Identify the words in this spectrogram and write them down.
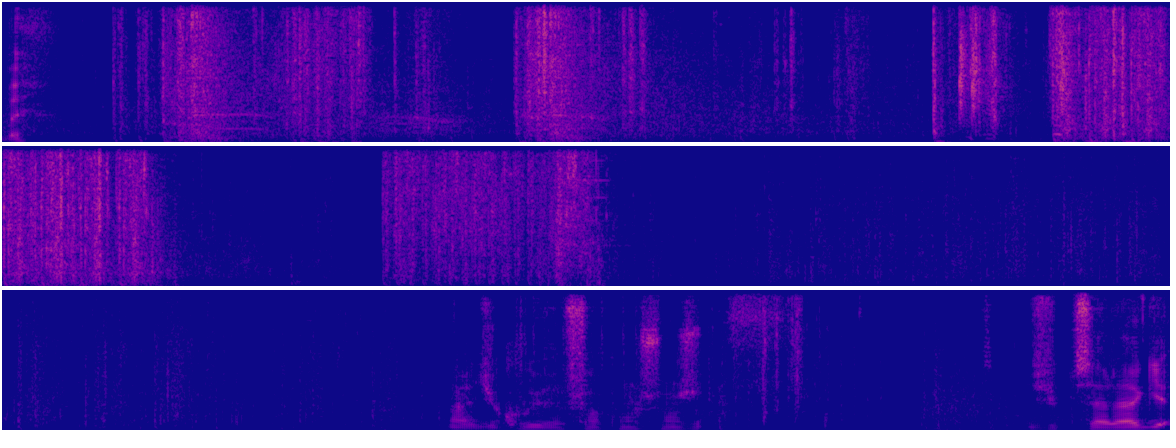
Ben. Ah, du coup, il va falloir qu'on change. Vu que ça lag.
